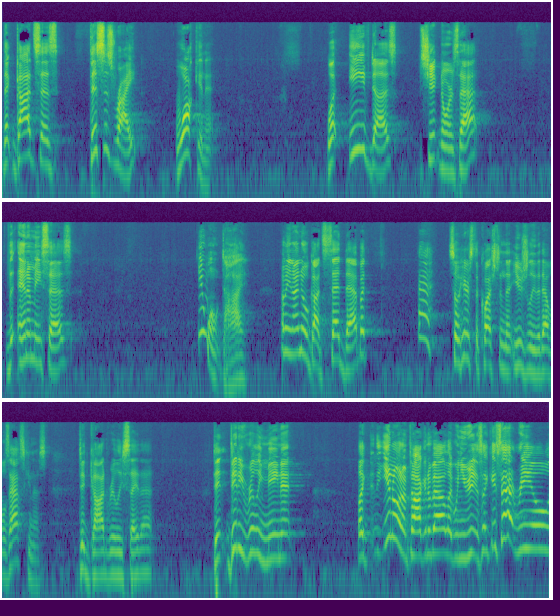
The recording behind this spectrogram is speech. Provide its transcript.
that God says, This is right, walk in it. What Eve does, she ignores that. The enemy says, You won't die. I mean, I know God said that, but Eh. So here's the question that usually the devil's asking us Did God really say that? Did, did he really mean it? Like, you know what I'm talking about? Like when you read, it's like, is that real?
